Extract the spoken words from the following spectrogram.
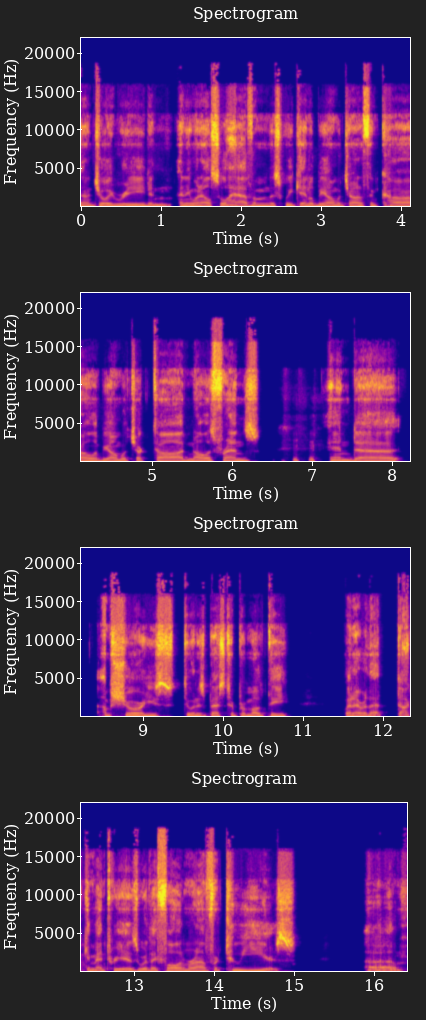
uh, Joy Reid and anyone else will have him. This weekend he'll be on with Jonathan Karl. He'll be on with Chuck Todd and all his friends. and uh, I'm sure he's doing his best to promote the whatever that documentary is where they followed him around for two years. Um,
